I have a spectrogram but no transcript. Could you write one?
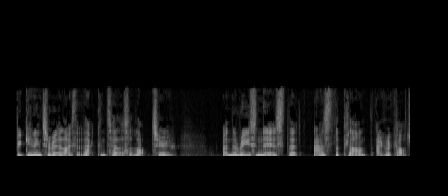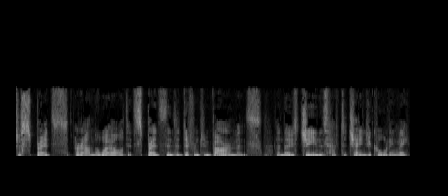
beginning to realize that that can tell us a lot too. And the reason is that as the plant agriculture spreads around the world, it spreads into different environments, and those genes have to change accordingly.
